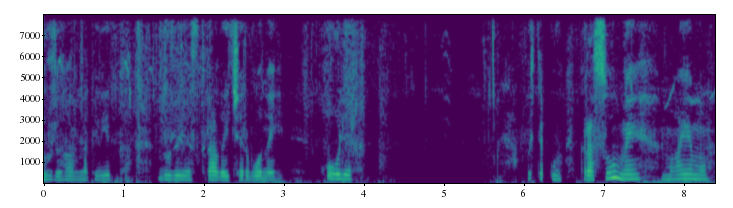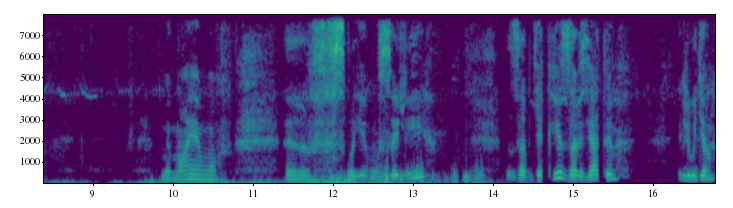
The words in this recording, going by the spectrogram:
Дуже гарна квітка, дуже яскравий червоний колір. Ось таку красу ми маємо. Ми маємо е, в своєму селі завдяки завзятим людям.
